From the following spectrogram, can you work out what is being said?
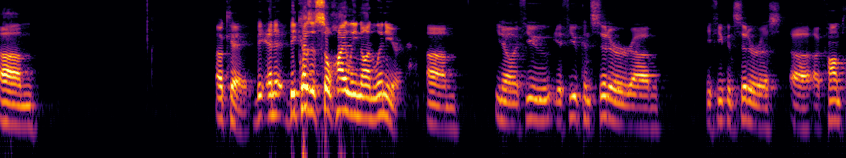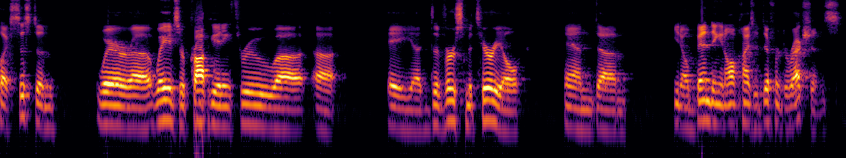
Um, okay, and it, because it's so highly nonlinear, um, you know, if you if you consider um, if you consider a, a, complex system where uh, waves are propagating through uh, uh, a, diverse material and um, you know bending in all kinds of different directions,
